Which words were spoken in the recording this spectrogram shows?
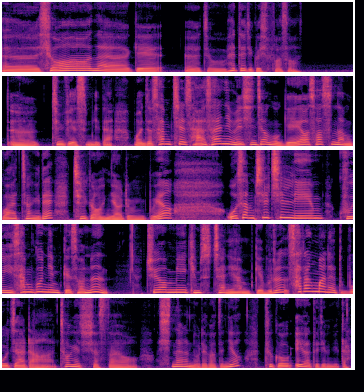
어, 시원하게 어, 좀 해드리고 싶어서 어, 준비했습니다. 먼저 3744님의 신청곡이에요. 서수남과 하청일의 즐거운 여름이고요. 5377님, 9239님께서는 주현미, 김수찬이 함께 부른 사랑만 해도 모자라 청해 주셨어요. 신나는 노래거든요. 두 곡 이어드립니다.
